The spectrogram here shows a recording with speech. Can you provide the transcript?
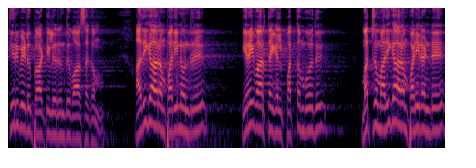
திருவெழுப்பாட்டிலிருந்து வாசகம். அதிகாரம் பதினொன்று இறைவார்த்தைகள் பத்தொம்போது மற்றும் அதிகாரம் பனிரெண்டு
